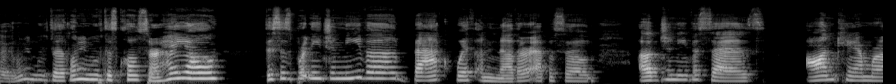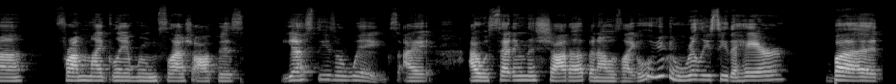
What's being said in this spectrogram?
Wait, let me move this. Let me move this closer. Hey, y'all. This is Brittany Geneva back with another episode of Geneva Says on camera from my glam room slash office. Yes, these are wigs. I I was setting this shot up and I was like, oh, you can really see the hair, but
